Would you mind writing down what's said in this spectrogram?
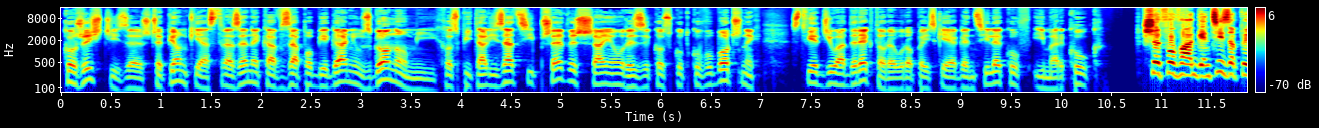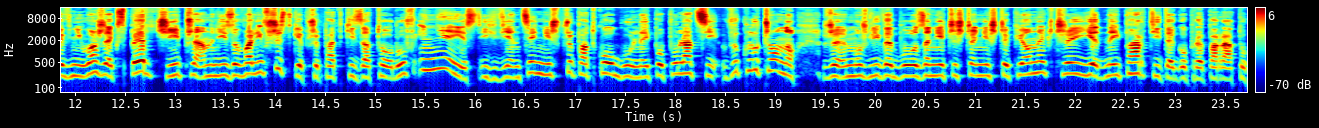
Korzyści ze szczepionki AstraZeneca w zapobieganiu zgonom i hospitalizacji przewyższają ryzyko skutków ubocznych, stwierdziła dyrektor Europejskiej Agencji Leków Imer Cook. Szefowa agencji zapewniła, że eksperci przeanalizowali wszystkie przypadki zatorów i nie jest ich więcej niż w przypadku ogólnej populacji. Wykluczono, że możliwe było zanieczyszczenie szczepionek czy jednej partii tego preparatu.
